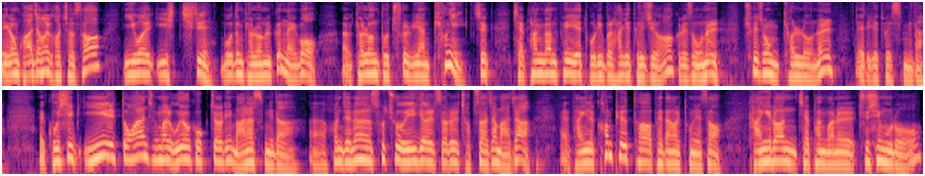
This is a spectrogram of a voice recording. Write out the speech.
이런 과정을 거쳐서 2월 27일 모든 변론을 끝내고 어, 결론 도출을 위한 평의, 즉 재판관 회의에 돌입을 하게 되죠. 그래서 오늘 최종 결론을 내리게 됐습니다. 92일 동안 정말 우여곡절이 많았습니다. 아, 헌재는 소추 의결서를 접수하자마자 당일 컴퓨터 배당을 통해서 강일원 재판관을 주심으로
